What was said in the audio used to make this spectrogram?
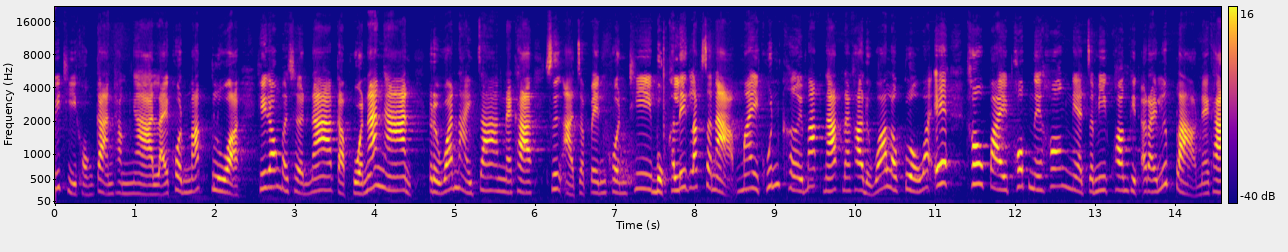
วิถีของการทำงาน หลายคนมักกลัวที่ต้องเผชิญหน้ากับหัวหน้างาน หรือว่านายจ้างนะคะ ซึ่งอาจจะเป็นคนที่บุคลิกลักษณะไม่คุ้นเคยมากนักนะคะ หรือว่าเรากลัวว่าเอ๊ะเข้าไปพบในห้องเนี่ยจะมีความผิดอะไรหรือเปล่านะคะ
